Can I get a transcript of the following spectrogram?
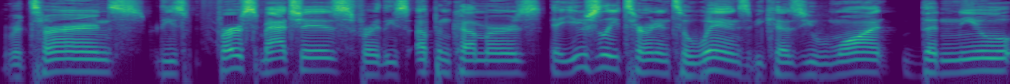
returns, these first matches for these up and comers, they usually turn into wins because you want the new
